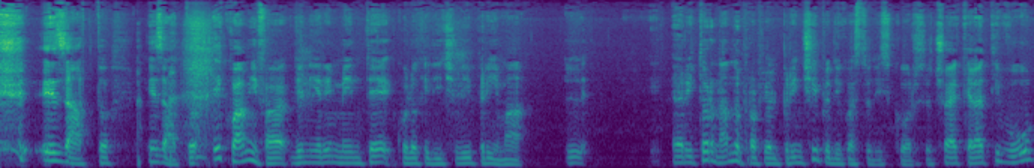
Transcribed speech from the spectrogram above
esatto, esatto. E qua mi fa venire in mente quello che dicevi prima, l- ritornando proprio al principio di questo discorso, cioè che la TV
